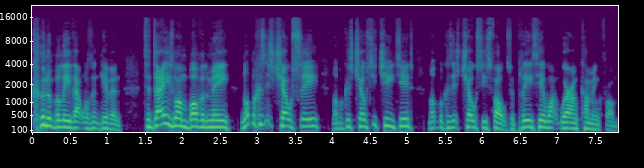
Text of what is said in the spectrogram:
Couldn't believe that wasn't given. Today's one bothered me, not because it's Chelsea, not because Chelsea cheated, not because it's Chelsea's fault. So please hear what, where I'm coming from.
